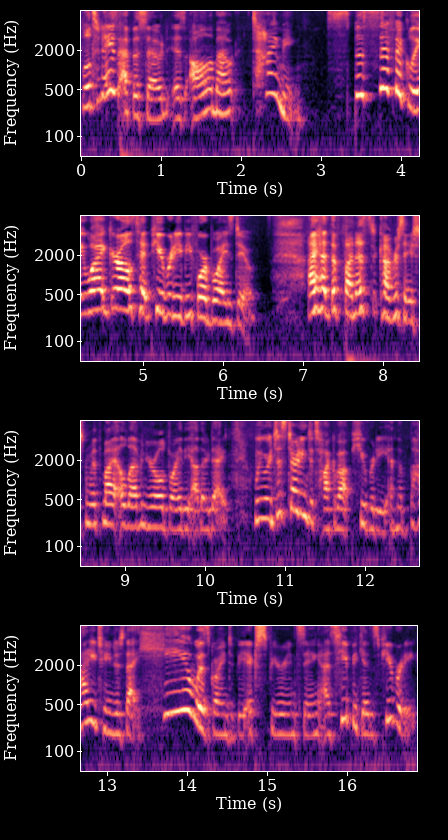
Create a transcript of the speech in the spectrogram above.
Well, today's episode is all about timing, specifically why girls hit puberty before boys do. I had the funnest conversation with my 11 year old boy the other day. We were just starting to talk about puberty and the body changes that he was going to be experiencing as he begins puberty.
